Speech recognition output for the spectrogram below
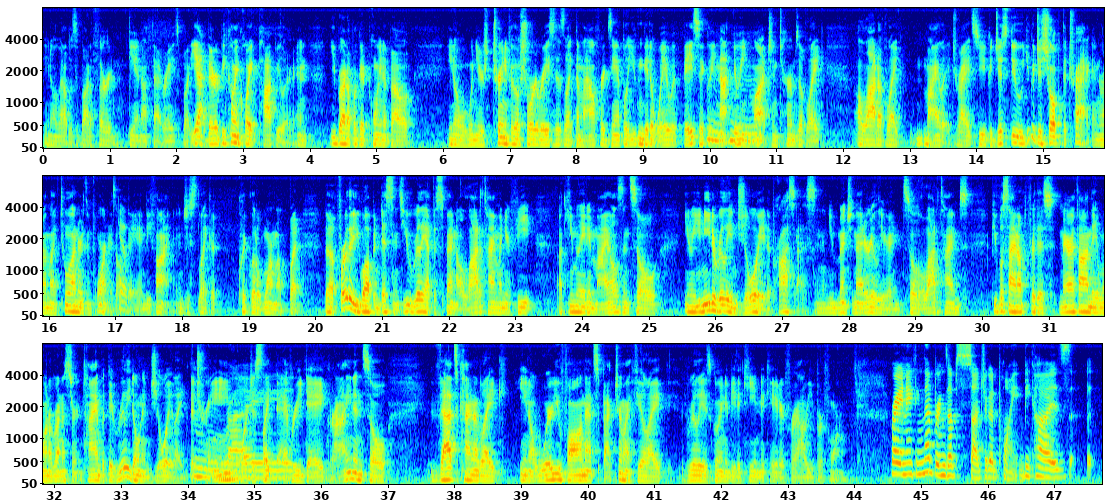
you know, that was about a third DNF that race. But yeah, they're becoming quite popular. And you brought up a good point about, you know, when you're training for those shorter races, like the mile, for example, you can get away with basically not doing mm-hmm. much in terms of like a lot of like mileage, right? So you could just do, you could just show up at the track and run like 200s and 400s all Yep. day and be fine and just like a quick little warm up. But the further you go up in distance, you really have to spend a lot of time on your feet accumulating miles. And so, you know, you need to really enjoy the process. And then you mentioned that earlier. And so a lot of times people sign up for this marathon, they want to run a certain time, but they really don't enjoy like the mm, training or just like the everyday grind. And so that's kind of like, you know, where you fall on that spectrum, I feel like really is going to be the key indicator for how you perform. Right, and I think that brings up such a good point because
